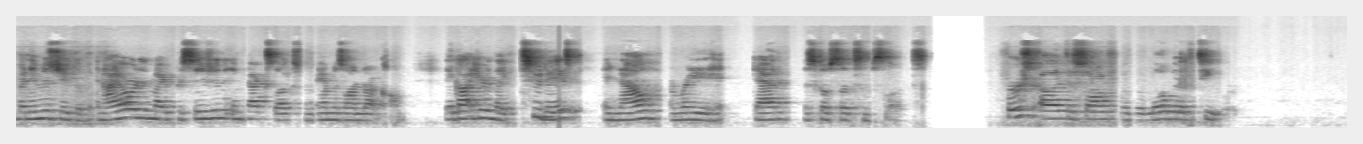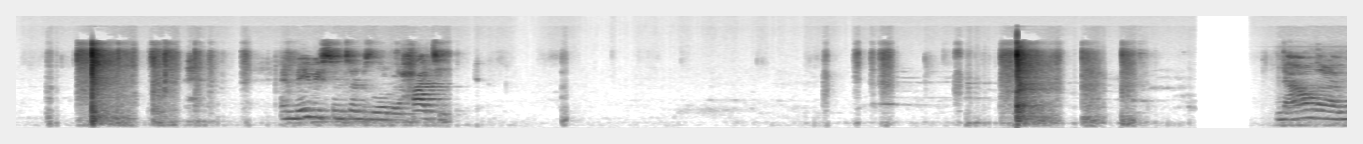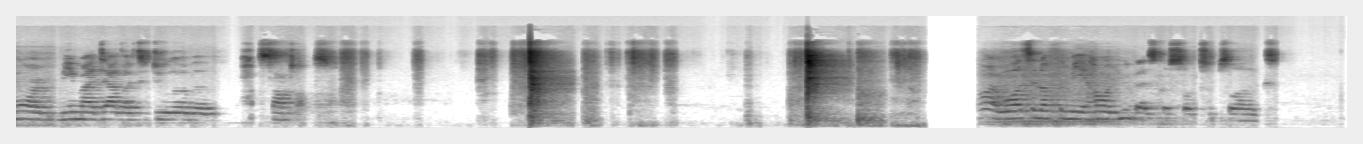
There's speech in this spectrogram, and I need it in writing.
my name is Jacob, and I ordered my Precision Impact Slugs from Amazon.com. They got here in like two days, and now I'm ready to hit. Dad, let's go slug some slugs. First, I like to start off with a little bit of tee work. And maybe sometimes a little bit of high tee work. Now that I'm warm, me and my dad like to do a little bit of soft toss. Alright, well that's enough for me. How about you guys go slug some slugs?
